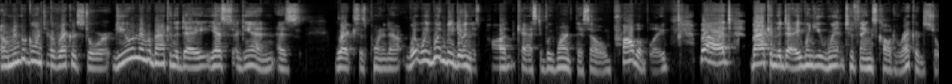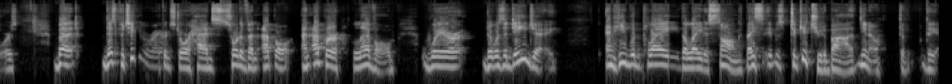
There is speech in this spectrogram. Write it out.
I remember going to a record store. Do you remember back in the day? Yes, again, as Rex has pointed out, well, we wouldn't be doing this podcast if we weren't this old, probably. But back in the day when you went to things called record stores, but this particular record store had sort of an upper an upper level where there was a DJ and he would play the latest songs. Basically, it was to get you to buy, you know, the the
